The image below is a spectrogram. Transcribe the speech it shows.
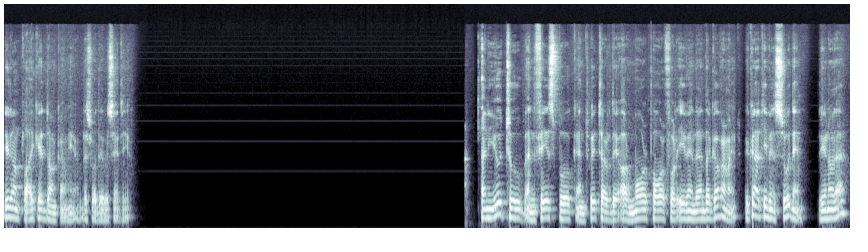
You don't like it, don't come here. That's what they will say to you. And YouTube and Facebook and Twitter, they are more powerful even than the government. You cannot even sue them. Do you know that?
